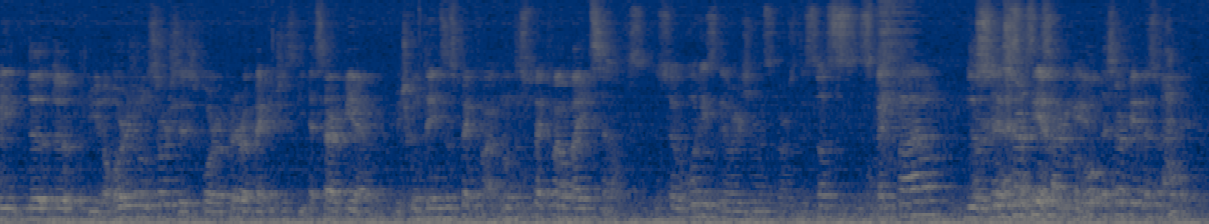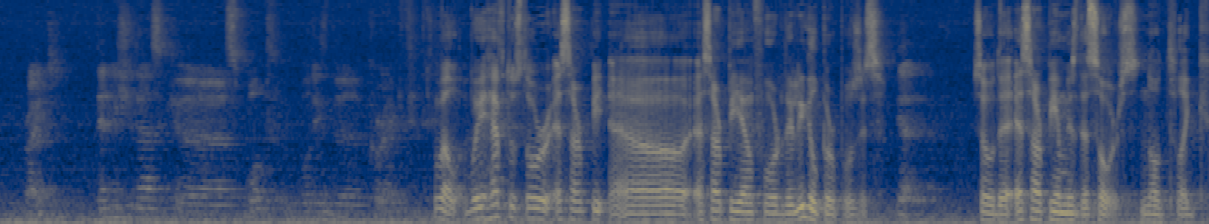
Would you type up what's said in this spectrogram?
mean, the, the you know original sources for a Fedora package is the SRPM, which contains the spec file, not the spec file by itself. So what is the original source? The source spec file? The Or the SRPM, SRPM? the whole SRPM as a whole, right? Then we should ask uh, Spot what is the correct. Well, we have to store SRP, uh, SRPM for the legal purposes. Yeah. So the SRPM is the source, not like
